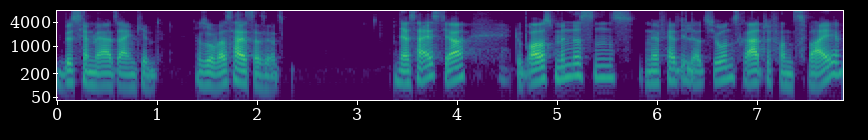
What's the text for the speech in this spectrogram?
ein bisschen mehr als ein Kind. So, was heißt das jetzt? Das heißt ja, du brauchst mindestens eine Fertilationsrate von 2,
